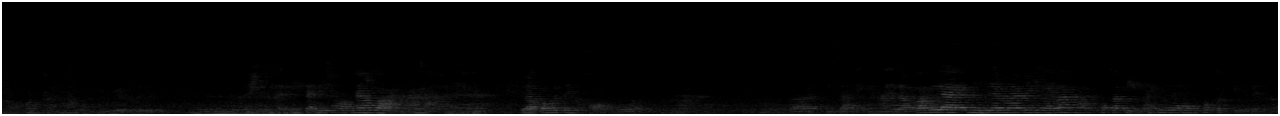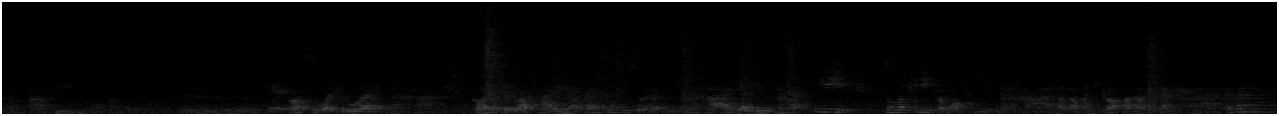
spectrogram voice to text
แล้วคนทานหน้าหวานกันเยอะเลย อืมอั นนี้จะที่ชอบหน้าหวานน่ารักนะคะแล้วก็ไม่เป็นขอบด้วยนะคะก็ดีใจนะคะแล้วก็ดูแลหนึ่งเดือนมาเป็นยังไงบ้างคะปกติไหมดูแลปกติเลยค่ะทำตามที่หมอสั่งเลยอืมแผลก็สวยด้วยนะคะ ก็ถ้าเกิดว่าใครอยากได้ทรงสวยๆแบบนี้นะคะ อย่าลืมนะคะที่โซฟาคลินิกกับหมอพีทนะคะสำหรับวันนี้ก็ขอลาไปกันค่ะบ๊ายบาย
